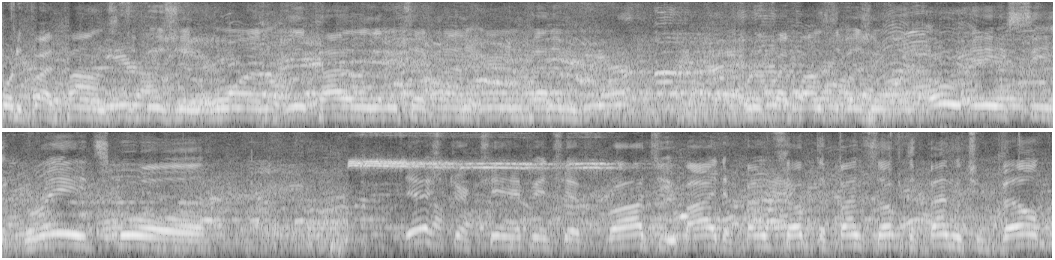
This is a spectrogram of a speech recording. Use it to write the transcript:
45 pounds, Division 1. Luke Heiland going to take on Aaron Benham. 45 pounds, Division 1. OAC Grade School District Championship brought to you by Defense Up, Defense Up, Defend What You Built.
